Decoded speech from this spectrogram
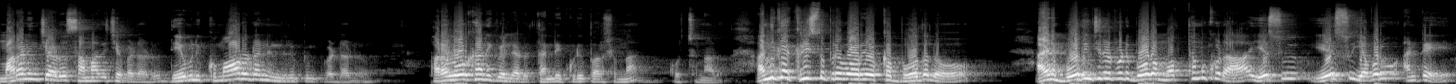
మరణించాడు సమాధి చేయబడ్డాడు. దేవుని కుమారుడని నిరూపింపబడ్డాడు. పరలోకానికి వెళ్ళాడు తండ్రి కుడిపార్శ్వమున కూర్చున్నాడు. అందుకే క్రీస్తు ప్రభువారి యొక్క బోధలో ఆయన బోధించినటువంటి బోధ మొత్తము కూడా యేసు యేసు ఎవరు అంటే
